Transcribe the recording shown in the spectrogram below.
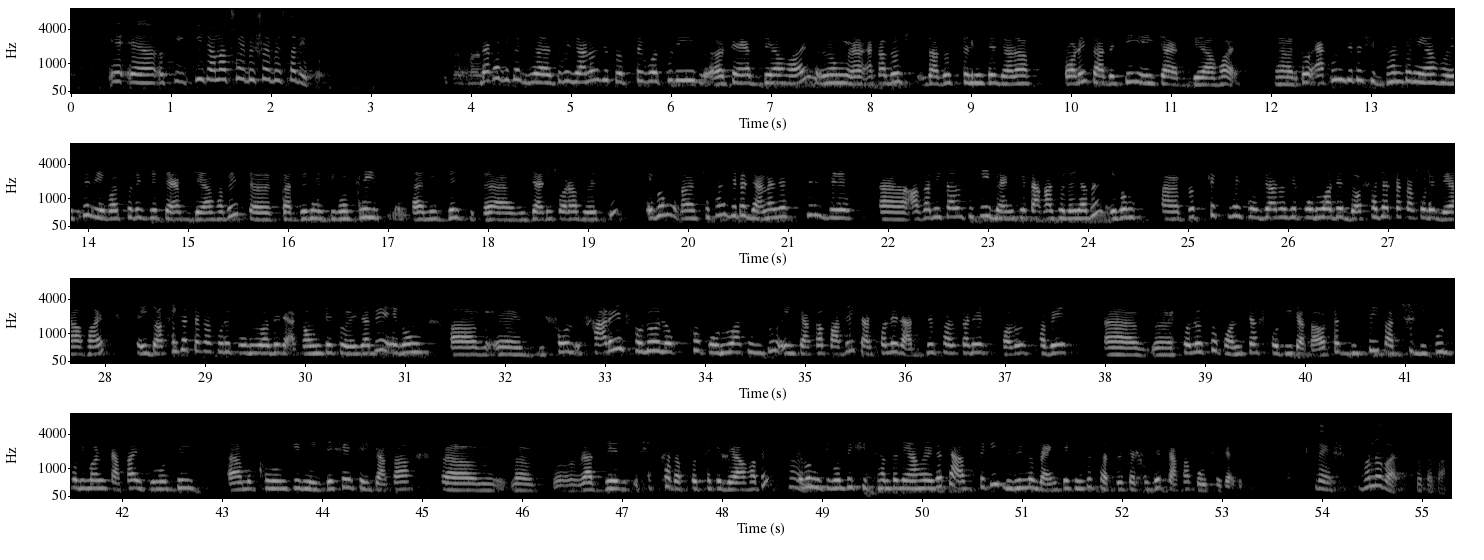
কি জানাচ্ছ এ বিষয়ে বিস্তারিত? দেখো, যেটা তুমি জানো যে প্রত্যেক বছরই ট্যাব দেওয়া হয় এবং একাদশ, দ্বাদশ শ্রেণীতে যারা পড়ে তাদেরকেই এই ট্যাব দেওয়া হয়। তো এখন যেটা সিদ্ধান্ত নেওয়া হয়েছে যে বছরে যে ট্যাব দেওয়া হবে তার জন্য ইতিমধ্যেই নির্দেশ জারি করা হয়েছে। এবং সেখানে যেটা জানা যাচ্ছে যে আগামীকাল থেকেই ব্যাংকে টাকা চলে যাবে এবং প্রত্যেক তুমি জানো যে পড়ুয়াদের দশ হাজার টাকা করে দেওয়া হয়। এই দশ হাজার টাকা করে পড়ুয়াদের অ্যাকাউন্টে চলে যাবে এবং সাড়ে ষোলো লক্ষ পড়ুয়া কিন্তু এই টাকা পাবে। তার ফলে রাজ্য সরকারের খরচ হবে ষোলোশো পঞ্চাশ কোটি টাকা। অর্থাৎ বুঝতেই পারছি বিপুল পরিমাণ টাকা ইতিমধ্যেই মুখ্যমন্ত্রীর নির্দেশে সেই টাকা রাজ্যের শিক্ষা দপ্তর থেকে দেওয়া হবে এবং ইতিমধ্যে সিদ্ধান্ত নেওয়া হয়ে গেছে। আজ থেকেই বিভিন্ন ব্যাংকে কিন্তু ছাত্রছাত্রীদের টাকা পৌঁছে যাবে। বেশ ধন্যবাদ সুতপা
